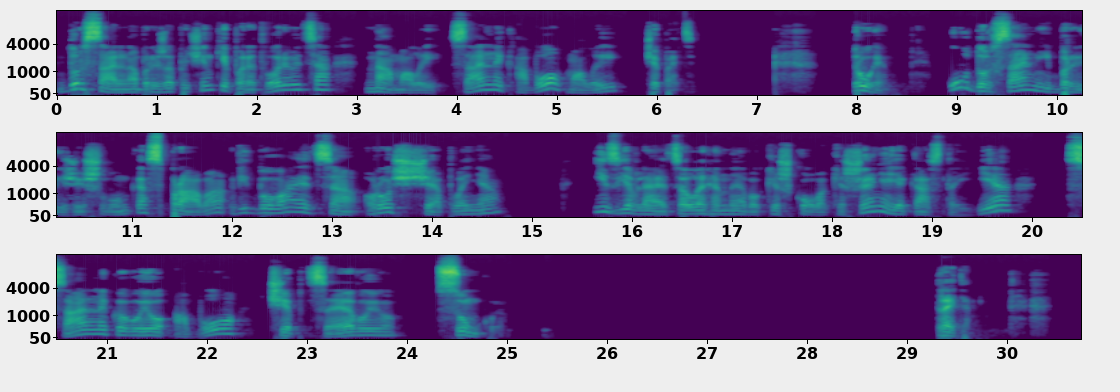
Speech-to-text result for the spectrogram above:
Дорсальна брижа печінки перетворюється на малий сальник або малий чепець. Друге. У дорсальній брижі шлунка справа відбувається розщеплення і з'являється легенево-кишкова кишеня, яка стає сальниковою або чепцевою сумкою. Третє.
